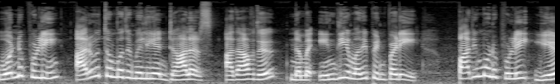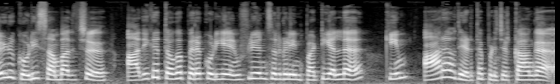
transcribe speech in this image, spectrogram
ஒன்று புள்ளி அறுபத்தொன்பது மில்லியன் டாலர்ஸ் அதாவது நம்ம இந்திய மதிப்பின்படி பதிமூணு புள்ளி ஏழு கோடி சம்பாதிச்சு அதிக தொகை பெறக்கூடிய இன்ஃபுளுசர்களின் பட்டியல்ல கிம் ஆறாவது இடத்தை பிடிச்சிருக்காங்க.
